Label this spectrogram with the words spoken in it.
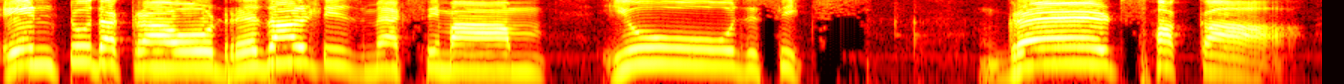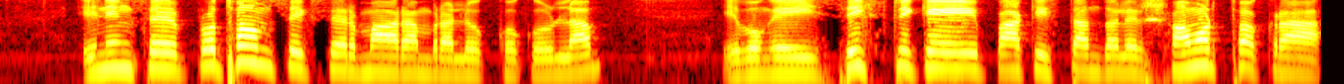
Into the crowd, result is maximum huge six. Great ছক্কা ইনিংসের প্রথম সিক্সের মার আমরা লক্ষ্য করলাম। এবং এই সিক্সটিকে পাকিস্তান দলের সমর্থকরা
